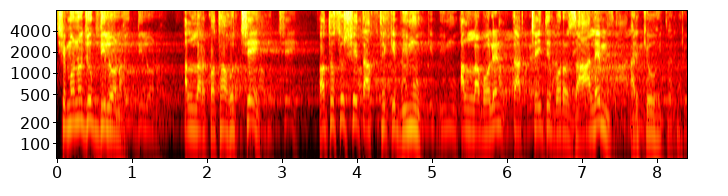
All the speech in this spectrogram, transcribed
সে মনোযোগ দিল না। আল্লাহর কথা হচ্ছে, অথচ সে তার থেকে বিমুখ। আল্লাহ বলেন, তার চাইতে বড় জালেম আর কেউ হইতে পারে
